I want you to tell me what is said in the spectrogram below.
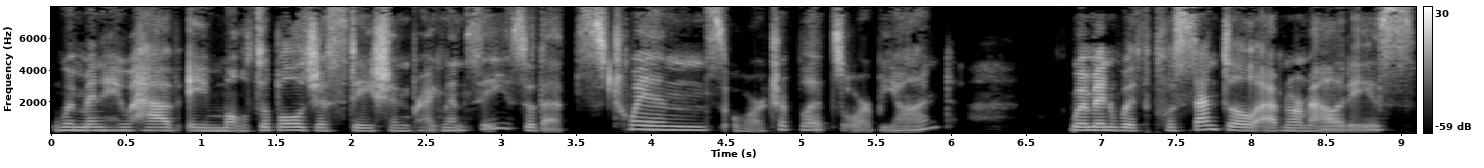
women who have a multiple gestation pregnancy, so that's twins or triplets or beyond, women with placental abnormalities,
